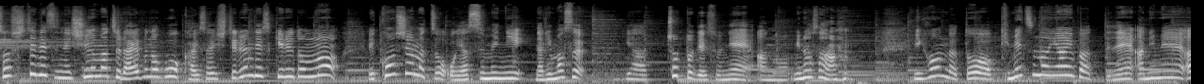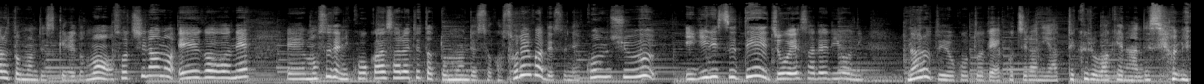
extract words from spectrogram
そしてですね週末ライブの方を開催してるんですけれどもえ今週末はお休みになります。いやちょっとですねあの皆さん日本だと「鬼滅の刃」ってねアニメあると思うんですけれどもそちらの映画がね、えー、もうすでに公開されてたと思うんですがそれがですね今週イギリスで上映されるようになるということでこちらにやってくるわけなんですよね。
